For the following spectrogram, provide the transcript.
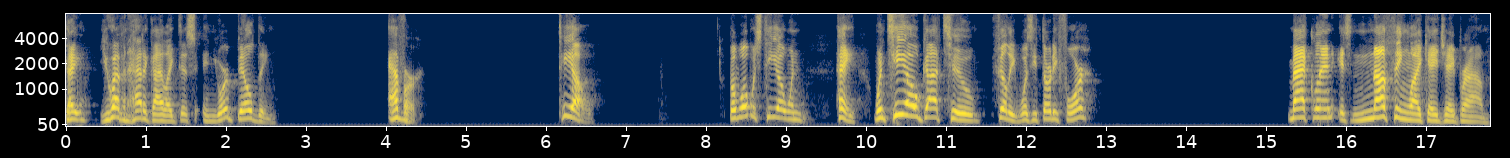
Okay. You haven't had a guy like this in your building ever. T.O. But what was T.O. when, hey, when T.O. got to Philly, was he 34? Maclin is nothing like AJ Brown.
